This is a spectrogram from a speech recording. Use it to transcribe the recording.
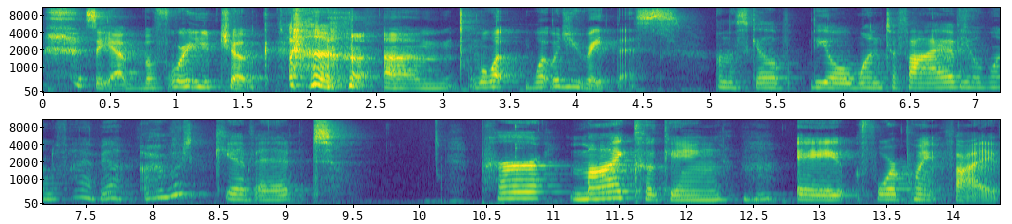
so yeah, before you choke, um, what what would you rate this? On the scale of the old one to five, The old one to five, yeah. I would give it per my cooking a 4.5.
